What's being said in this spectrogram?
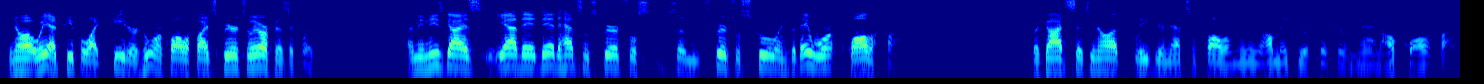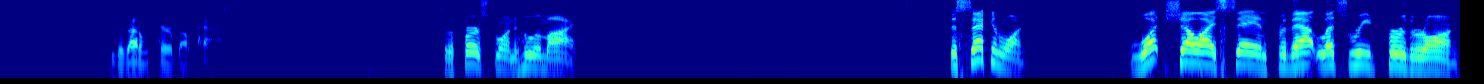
You know what? We had people like Peter who weren't qualified spiritually or physically. I mean, these guys, yeah, they, they had had some spiritual, some spiritual schooling, but they weren't qualified. But God says, you know what? Leave your nets and follow me. I'll make you a fisher of men. I'll qualify you because I don't care about past. So the first one, who am I? The second one, What shall I say? And for that, let's read further on.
